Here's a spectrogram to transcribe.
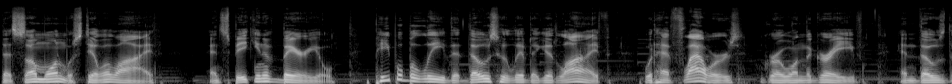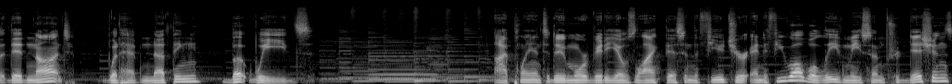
that someone was still alive. And speaking of burial, people believe that those who lived a good life would have flowers grow on the grave, and those that did not would have nothing but weeds. I plan to do more videos like this in the future, and if you all will leave me some traditions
